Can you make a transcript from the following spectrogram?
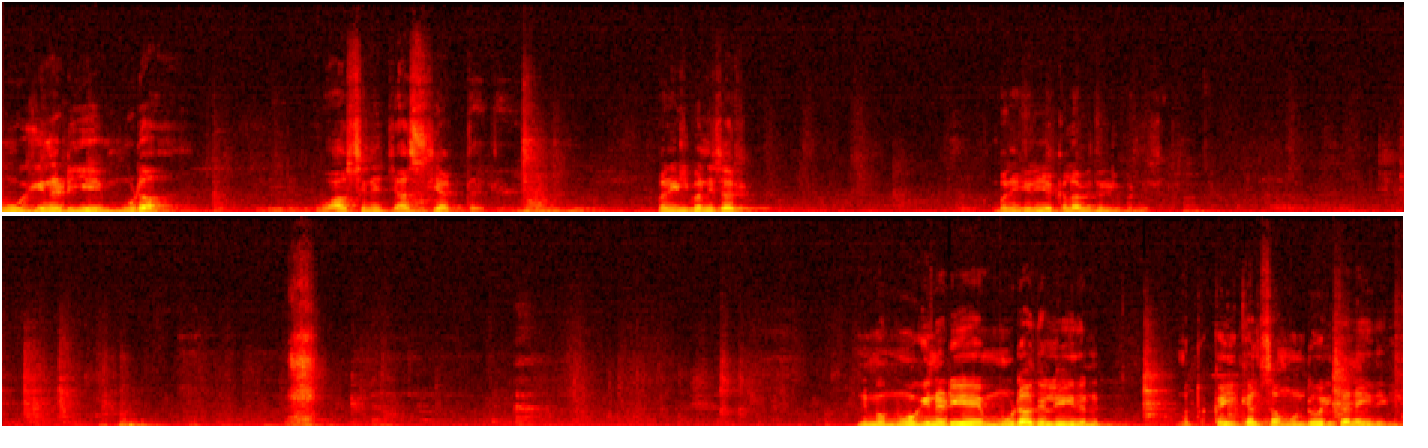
ಮೂಗಿನಡಿಗೆ ಮೂಡ ವಾಸನೆ ಜಾಸ್ತಿ ಆಗ್ತಾ ಇದೆ. ಬನ್ನಿ, ಇಲ್ಲಿ ಬನ್ನಿ ಸರ್. ಬನ್ನಿ, ಹಿರಿಯ ಕಲಾವಿದರು, ಇಲ್ಲಿ ಬನ್ನಿ ಸರ್. ನಿಮ್ಮ ಮೂಗಿನಡಿಯೇ ಮೂಡಾದಲ್ಲಿ ಇದನ್ನು, ಮತ್ತು ಕೈ ಕೆಲಸ ಮುಂದುವರಿತಾನೇ ಇದೆ ಇಲ್ಲಿ.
